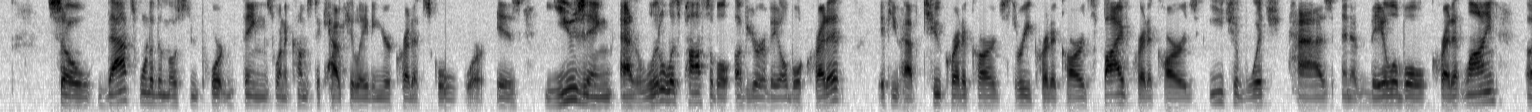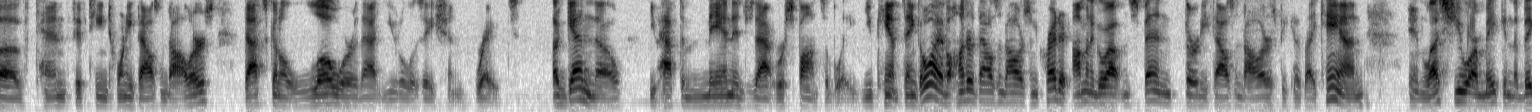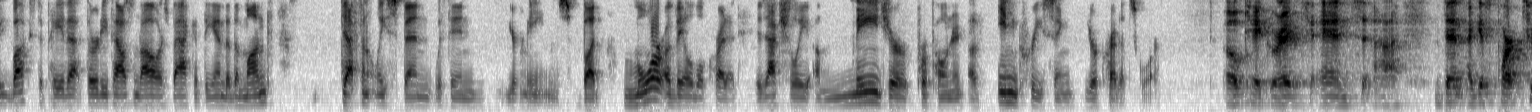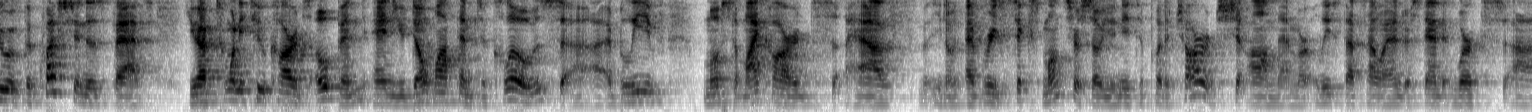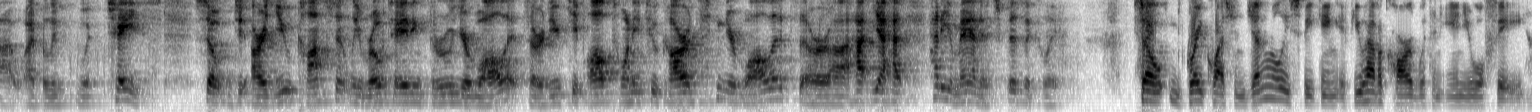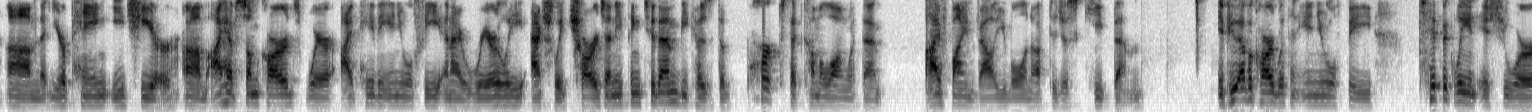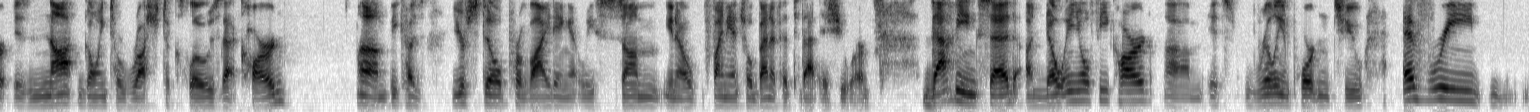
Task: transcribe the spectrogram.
So that's one of the most important things when it comes to calculating your credit score is using as little as possible of your available credit. If you have two credit cards, three credit cards, five credit cards, each of which has an available credit line of 10, 15, 20,000 dollars, that's going to lower that utilization rate. Again though, you have to manage that responsibly. You can't think, "Oh, I have $100,000 in credit. I'm going to go out and spend $30,000 because I can." unless you are making the big bucks to pay that $30,000 back at the end of the month, definitely spend within your means. But more available credit is actually a major proponent of increasing your credit score. Okay, great. And uh, then I guess part two of the question is that you have 22 cards open and you don't want them to close. Uh, I believe most of my cards have, you know, every six months or so, you need to put a charge on them, or at least that's how I understand it works, uh, I believe, with Chase. So, do, are you constantly rotating through your wallet, or do you keep all 22 cards in your wallet? Or, uh, how, yeah, how, how do you manage physically? So, great question. Generally speaking, if you have a card with an annual fee um, that you're paying each year, um, I have some cards where I pay the annual fee and I rarely actually charge anything to them because the perks that come along with them I find valuable enough to just keep them. If you have a card with an annual fee, typically an issuer is not going to rush to close that card um, because you're still providing at least some, you know, financial benefit to that issuer. That being said, a no annual fee card, um, it's really important to every,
